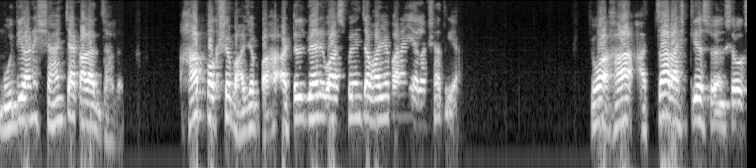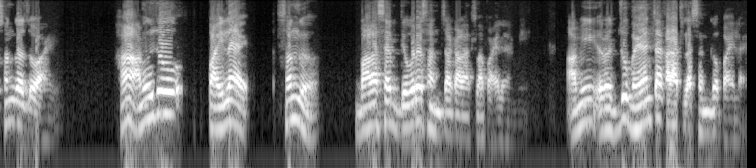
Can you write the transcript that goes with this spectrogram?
मोदी आणि शहांच्या काळात झालं. हा पक्ष भाजपा हा अटल बिहारी वाजपेयींचा भाजपा नाही आहे लक्षात घ्या. किंवा हा आजचा राष्ट्रीय स्वयंसेवक संघ जो आहे हा आम्ही जो पाहिलाय संघ बाळासाहेब देवरसांचा काळातला पाहिलाय मी आम्ही रज्जू भयांच्या काळातला संघ पाहिलाय.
